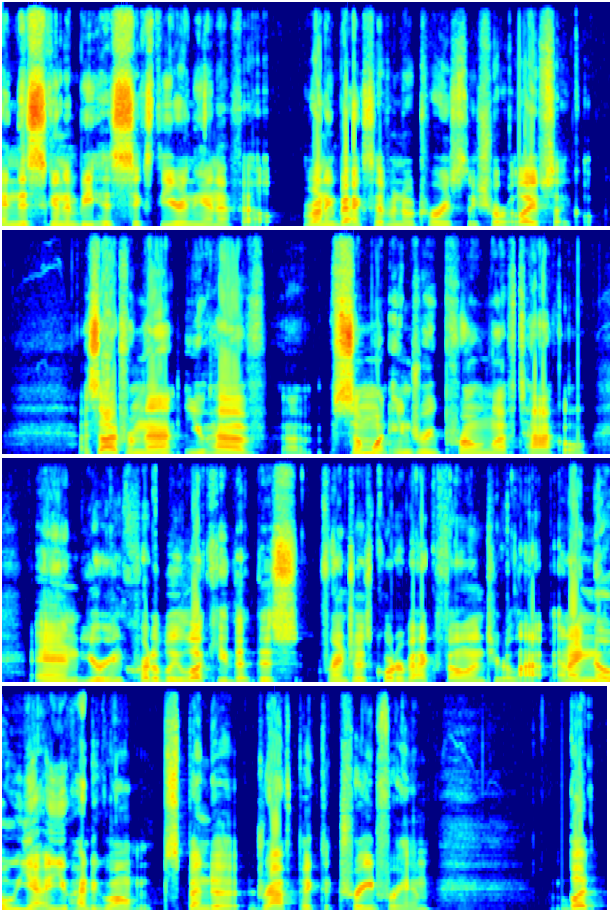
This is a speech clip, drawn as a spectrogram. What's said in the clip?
And this is going to be his sixth year in the NFL. Running backs have a notoriously short life cycle. Aside from that, you have a somewhat injury prone left tackle, and you're incredibly lucky that this franchise quarterback fell into your lap. And I know, yeah, you had to go out and spend a draft pick to trade for him, but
